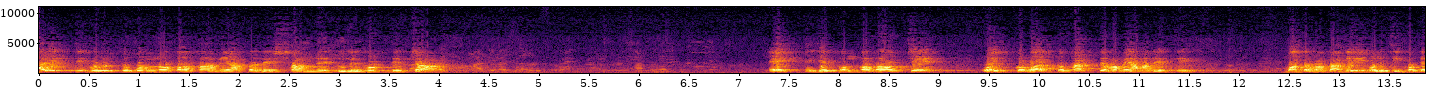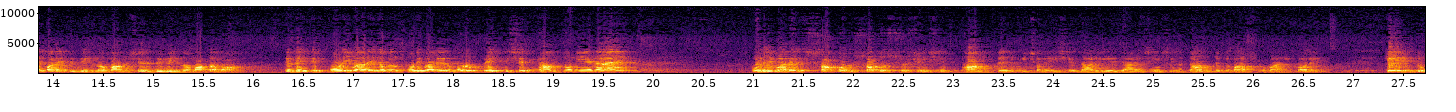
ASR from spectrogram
আরেকটি গুরুত্বপূর্ণ কথা আমি আপনাদের সামনে তুলে ধরতে চাই। একটি যেরকম কথা হচ্ছে, ঐক্যবদ্ধ থাকতে হবে আমাদেরকে। মতামত আগেই বলেছি, হতে পারে বিভিন্ন মানুষের বিভিন্ন মতামত। কিন্তু একটি পরিবারে যখন পরিবারের মুরব্বী একটি সিদ্ধান্ত নিয়ে নেয়, পরিবারের সকল সদস্য সেই সিদ্ধান্তের পিছনে এসে দাঁড়িয়ে যায়, সেই সিদ্ধান্তকে বাস্তবায়ন করে। কিন্তু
